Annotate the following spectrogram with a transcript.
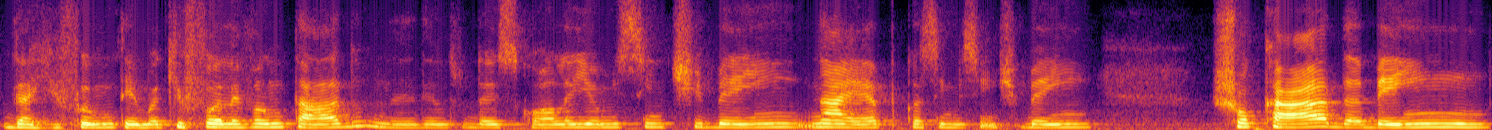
daí foi um tema que foi levantado, né, dentro da escola e eu me senti bem, na época, assim, me senti bem chocada, bem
